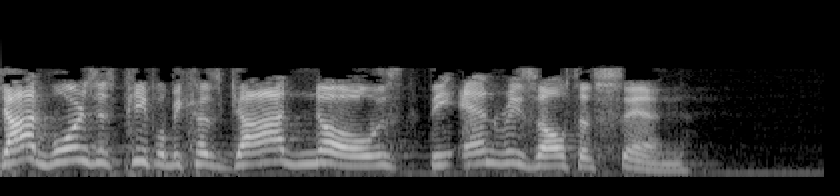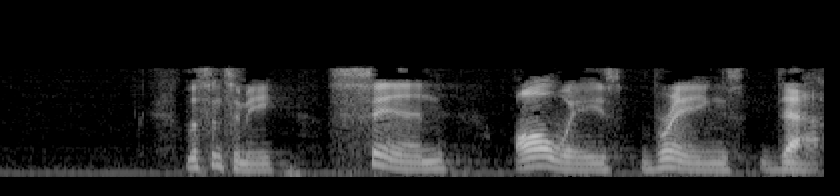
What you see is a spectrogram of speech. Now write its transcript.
God warns his people because God knows the end result of sin. Listen to me. Sin always brings death.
